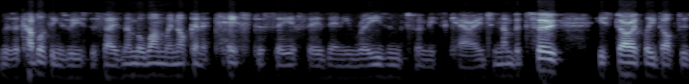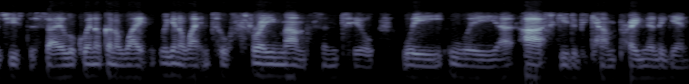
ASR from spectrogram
there's a couple of things we used to say. Number one, we're not going to test to see if there's any reasons for miscarriage. And number two, historically, doctors used to say, look, we're not going to wait. We're going to wait until three months until we we uh, ask you to become pregnant again.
